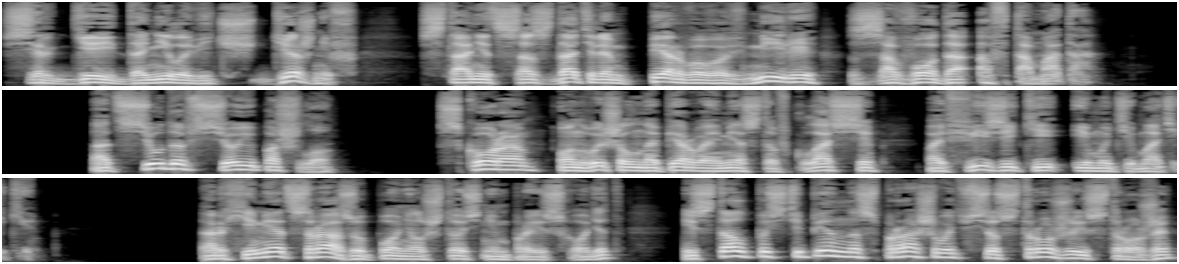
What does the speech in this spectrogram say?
Сергей Данилович Дежнев, станет создателем первого в мире завода-автомата. Отсюда все и пошло. Скоро он вышел на первое место в классе по физике и математике. Архимед сразу понял, что с ним происходит — и стал постепенно спрашивать все строже и строже,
